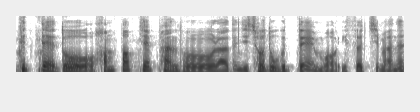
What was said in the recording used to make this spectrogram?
그때도 헌법재판소라든지 저도 그때 뭐 있었지만은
